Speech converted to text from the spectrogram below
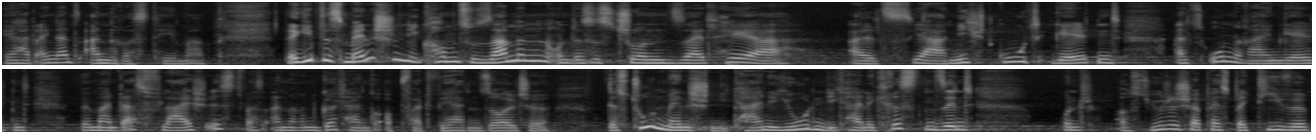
er hat ein ganz anderes Thema. Da gibt es Menschen, die kommen zusammen und es ist schon seither als ja, nicht gut geltend, als unrein geltend, wenn man das Fleisch isst, was anderen Göttern geopfert werden sollte. Das tun Menschen, die keine Juden, die keine Christen sind. Und aus jüdischer Perspektive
